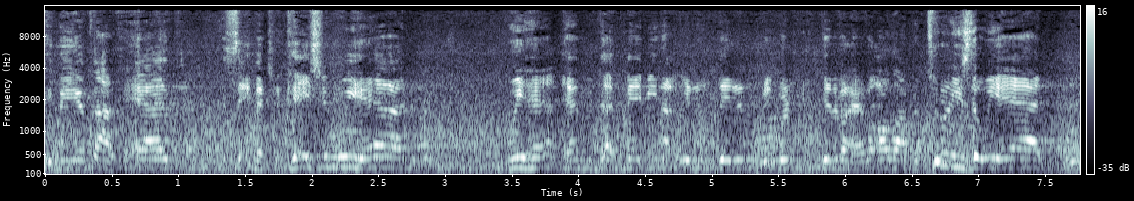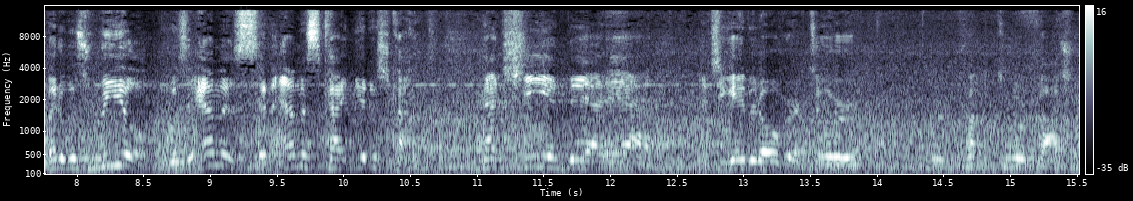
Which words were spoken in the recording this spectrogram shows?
They may have not had the same education we had. we had, and that maybe not, we they didn't, we didn't have all the opportunities that we had, but it was real. It was Emes, and Emes kind Yiddishkeit. That she and Dad had, and she gave it over to her, her to her kasha.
